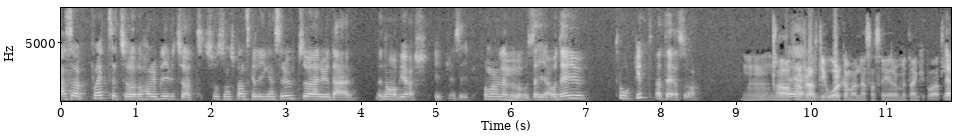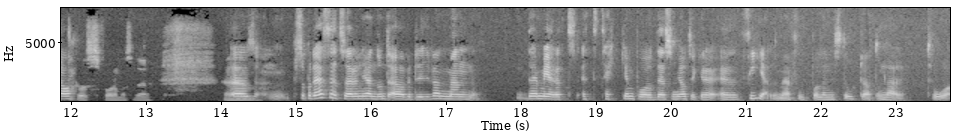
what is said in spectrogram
Alltså på ett sätt så har det blivit så att så som spanska ligan ser ut så är det ju där den avgörs i princip. Får man väl ändå mm. lov att säga. Och det är ju tråkigt att det är så. Mm, ja, framförallt i år kan man väl nästan säga det med tanke på Atleticos ja. form och sådär. Um. Så, så på det sättet så är den ju ändå inte överdriven men det är mer ett, ett tecken på det som jag tycker är fel med fotbollen i stort. Att de där två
